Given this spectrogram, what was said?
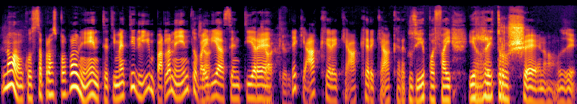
No, non costa proprio niente, ti metti lì in Parlamento, vai lì a sentire chiacchiere. le chiacchiere, chiacchiere, chiacchiere, così e poi fai il retroscena, così.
